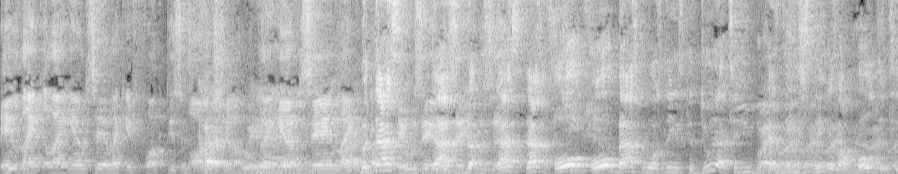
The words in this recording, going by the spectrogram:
it, like like you know what I'm saying, like it fucked his arch up. Like you know what I'm saying, like. But that's it was it that's was, it the- was a- that's that's all all basketball sneakers could do that to you because Right, right, these sneakers are molded to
